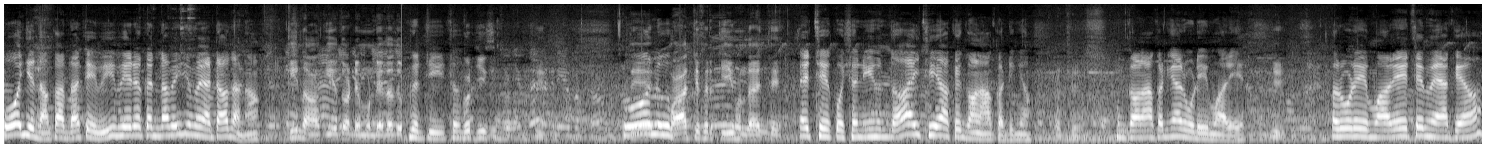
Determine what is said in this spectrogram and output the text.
ਉਹ ਜਿੱਦਾਂ ਕਰਦਾ ਤੇ ਵੀ ਫਿਰ ਕਹਿੰਦਾ ਵੀ ਜੇ ਮੈਂ ਢਾਹ ਦੇਣਾ ਕੀ ਨਾਂ ਕੀ ਹੈ ਤੁਹਾਡੇ ਮੁੰਡੇ ਦਾ? ਤੇ ਗੁਰਜੀਤ। ਗੁਰਜੀਤ ਸਿੰਘ। ਤੇ ਬਾਅਦ ਚ ਫਿਰ ਕੀ ਹੁੰਦਾ ਇੱਥੇ? ਇੱਥੇ ਕੁਛ ਨਹੀਂ ਹੁੰਦਾ ਇੱਥੇ ਆ ਕੇ ਗਾਲਾਂ ਕੱਢੀਆਂ। ਅੱਛਾ। ਗਾਲਾਂ ਕੱਢੀਆਂ ਰੋੜੇ ਮਾਰੇ। ਜੀ। ਰੋੜੇ ਮਾਰੇ ਤੇ ਮੈਂ ਕਿਹਾ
